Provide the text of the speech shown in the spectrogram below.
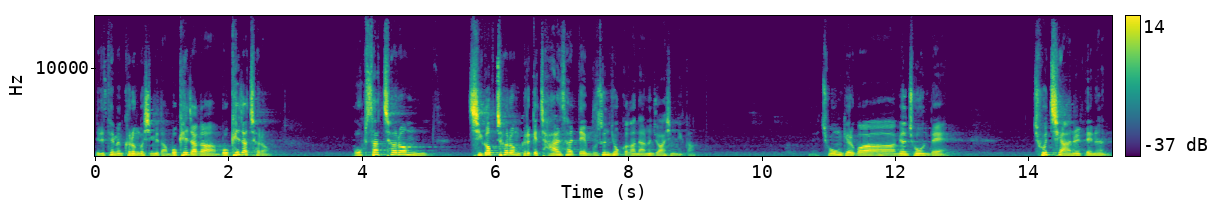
이를테면 그런 것입니다. 목회자가 목회자처럼 목사처럼 직업처럼 그렇게 잘 살 때 무슨 효과가 나는 줄 아십니까? 네, 좋은 결과면 좋은데 좋지 않을 때는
